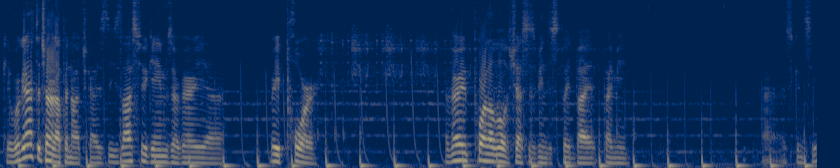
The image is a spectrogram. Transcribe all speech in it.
Okay, we're gonna have to turn it up a notch, guys. These last few games are very, uh, very poor. A very poor level of chess is being displayed by by me. Uh, as you can see,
